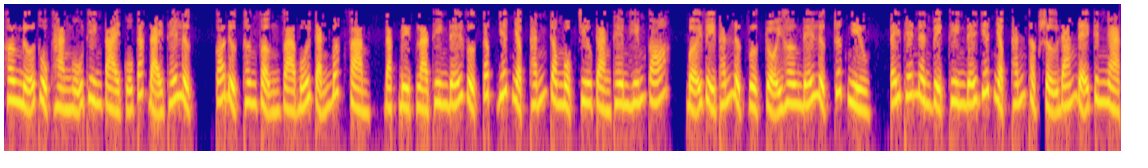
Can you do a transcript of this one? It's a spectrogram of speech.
hơn nữa thuộc hàng ngũ thiên tài của các đại thế lực, có được thân phận và bối cảnh bất phàm, đặc biệt là thiên đế vượt cấp giết nhập thánh trong một chiêu càng thêm hiếm có, bởi vì thánh lực vượt trội hơn đế lực rất nhiều, ấy thế nên việc thiên đế giết nhập thánh thật sự đáng để kinh ngạc,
